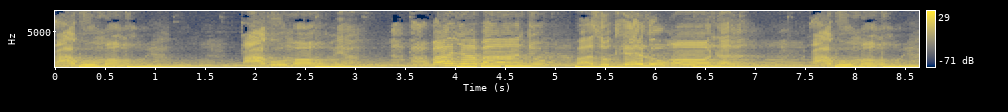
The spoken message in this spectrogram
pago umoya pago umoya abanye abantu bazokudlela umona pago umoya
